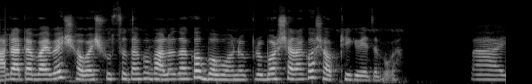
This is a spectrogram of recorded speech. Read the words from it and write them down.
আর টাটা বাই বাই সবাই সুস্থ থাকো, ভালো থাকো, ভগবানের উপর ভরসা রাখো, সব ঠিক হয়ে যাব বাই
